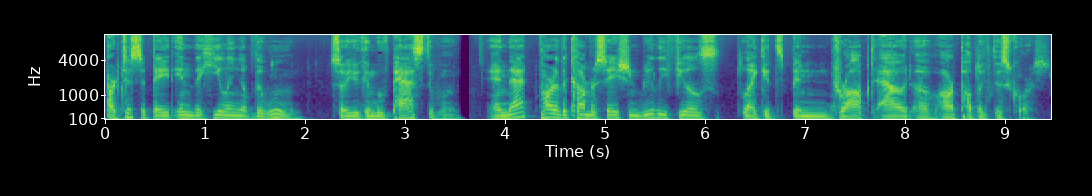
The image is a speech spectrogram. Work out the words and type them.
participate in the healing of the wound, so you can move past the wound. And that part of the conversation really feels like it's been dropped out of our public discourse.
